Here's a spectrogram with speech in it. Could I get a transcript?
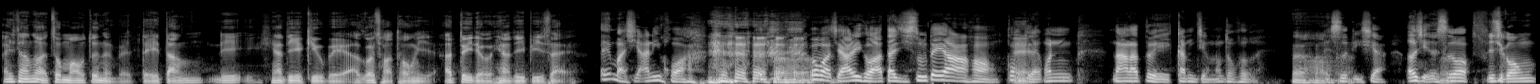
哎，当初也足矛盾诶呗。第一档你兄弟球迷啊，我传统伊啊，对着兄弟比赛。诶，嘛是安尼话，我嘛是安尼话，但是输底啊，吼，讲起来，阮啦啦队感情拢足好，嗯，私底下，而且的时候，你是讲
